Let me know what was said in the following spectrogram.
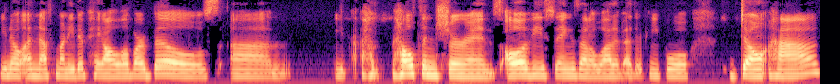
you know enough money to pay all of our bills um, health insurance, all of these things that a lot of other people don't have,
